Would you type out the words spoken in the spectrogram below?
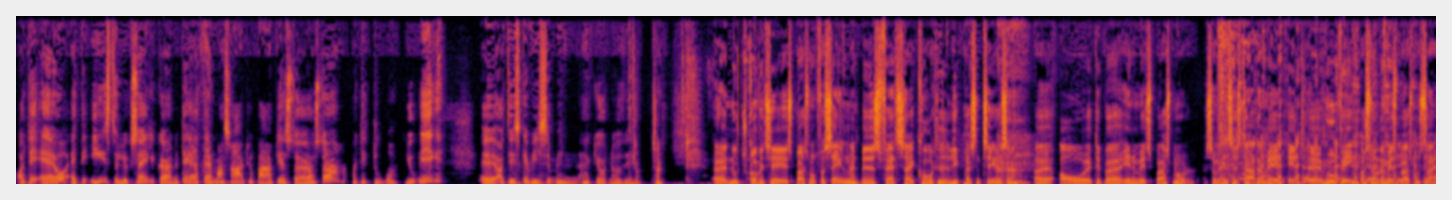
Og det er jo, at det eneste lyksaliggørende, det er, at Danmarks Radio bare bliver større og større, og det dur jo ikke. Øh, og det skal vi simpelthen have gjort noget ved. Ja, tak. Øh, nu går vi til spørgsmål fra salen. Man bedes fat sig i korthed, lige præsentere sig, øh, og øh, det bør ende med et spørgsmål, som altid starter med et øh, HV og slutter med et spørgsmålstegn.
